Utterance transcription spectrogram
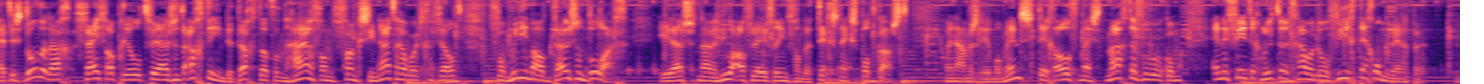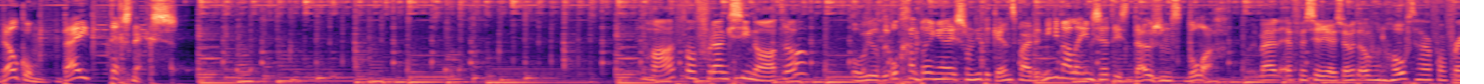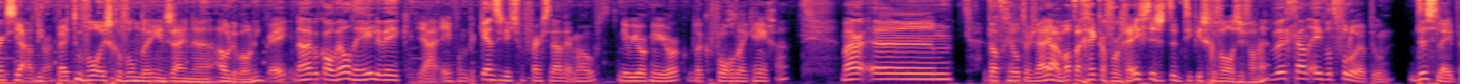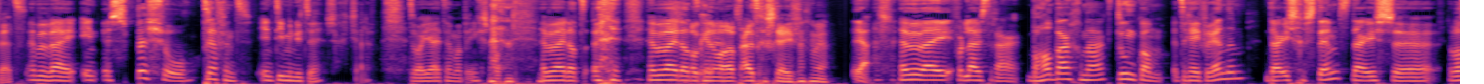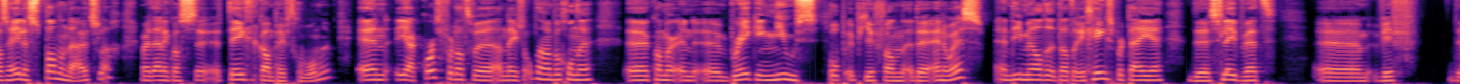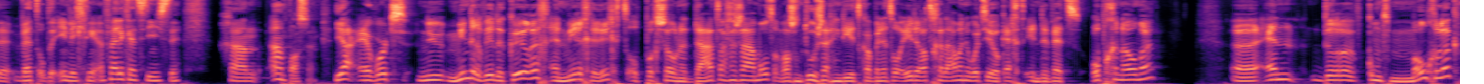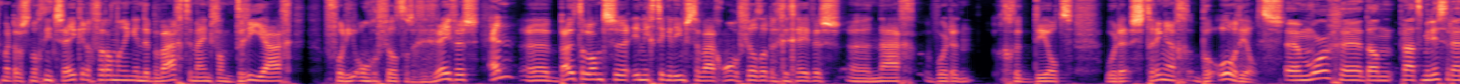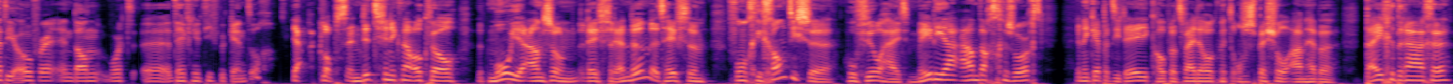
Het is donderdag 5 april 2018, de dag dat een haar van Frank Sinatra wordt geveld voor minimaal 1000 dollar. Je luistert naar een nieuwe aflevering van de TechSnacks podcast. Mijn naam is Raymond Mens, tegenover mij zit Maagd Voorkom en in 40 minuten gaan we door vier tech-onderwerpen. Welkom bij TechSnacks. Een haar van Frank Sinatra? Hoe je die op gaat brengen is nog niet bekend, maar de minimale inzet is 1000 dollar. Maar even serieus, we hebben het over een hoofdhaar van Frank Sinatra. Ja, die bij toeval is gevonden in zijn uh, oude woning. Oké, nou heb ik al wel de hele week ja, een van de bekendste liedjes van Frank Sinatra in mijn hoofd. New York, New York, omdat ik er volgende week heen ga. Maar um, dat geldt terzijde. Ja, wat er gekker voor geeft, is het een typisch gevalletje van, hè? We gaan even wat follow-up doen. De sleepwet hebben wij in een special treffend in 10 minuten, zeg ik zelf. Terwijl jij het helemaal hebt ingesproken. hebben wij dat... hebben wij dat Ook helemaal uh, hebt uitgeschreven, ja. Ja, hebben wij voor de luisteraar behapbaar gemaakt. Toen kwam het referendum. Daar is gestemd. Daar is, er was een hele spannende uitslag. Maar uiteindelijk was uh, het tegenkamp heeft gewonnen. En ja, kort voordat we aan deze opname begonnen, kwam er een breaking news pop-upje van de NOS. En die meldde dat de regeringspartijen de sleepwet uh, WIF, de wet op de inlichting en veiligheidsdiensten, gaan aanpassen. Ja, er wordt nu minder willekeurig en meer gericht op personen data verzameld. Dat was een toezegging die het kabinet al eerder had gedaan, maar nu wordt die ook echt in de wet opgenomen. Uh, en er komt mogelijk, maar dat is nog niet zeker, een verandering in de bewaartermijn van drie jaar voor die ongefilterde gegevens. En uh, buitenlandse inlichtingendiensten waar ongefilterde gegevens uh, naar worden gedeeld, worden strenger beoordeeld. Uh, morgen dan praat de ministerraad hierover en dan wordt uh, het definitief bekend, toch? Ja, klopt. En dit vind ik nou ook wel het mooie aan zo'n referendum. Het heeft een, voor een gigantische hoeveelheid media-aandacht gezorgd. En ik heb het idee, ik hoop dat wij er ook met onze special aan hebben bijgedragen,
